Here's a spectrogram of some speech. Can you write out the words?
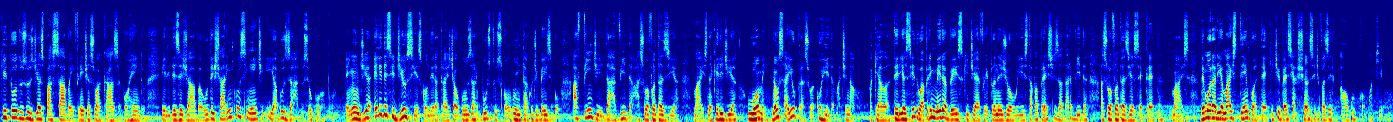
que todos os dias passava em frente à sua casa correndo. Ele desejava o deixar inconsciente e abusar do seu corpo. Em um dia, ele decidiu se esconder atrás de alguns arbustos com um taco de beisebol, a fim de dar vida à sua fantasia. Mas naquele dia, o homem não saiu para sua corrida matinal. Aquela teria sido a primeira vez que Jeffrey planejou e estava prestes a dar vida à sua fantasia secreta, mas demoraria mais tempo até que tivesse a chance de fazer algo como aquilo.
